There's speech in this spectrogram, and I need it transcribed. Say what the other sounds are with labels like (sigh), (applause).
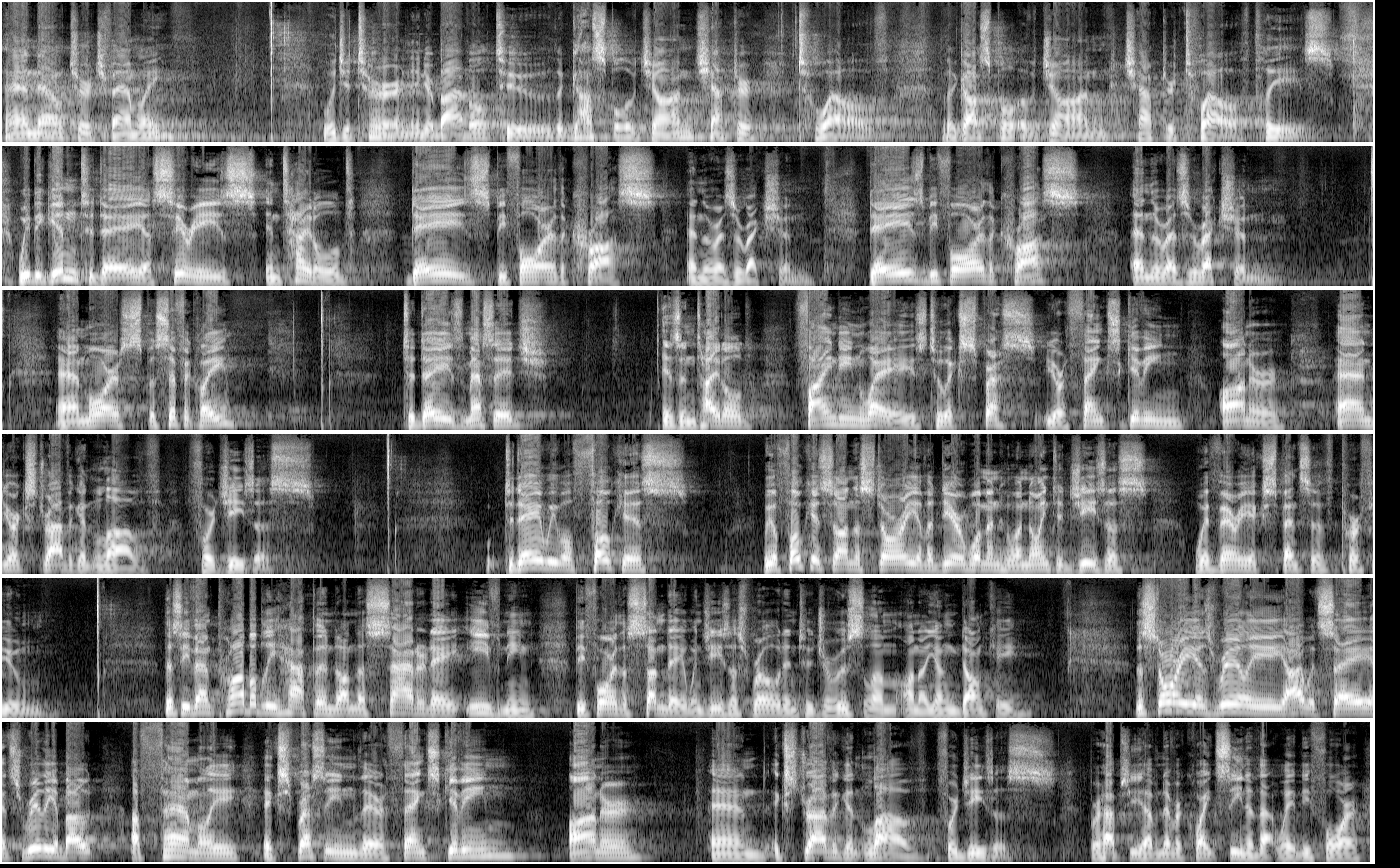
And now, church family, would you turn in your Bible to the Gospel of John, chapter 12? The Gospel of John, chapter 12, please. We begin today a series entitled Days Before the Cross and the Resurrection. Days Before the Cross and the Resurrection. And more specifically, Today's message is entitled Finding Ways to Express Your Thanksgiving, Honor, and Your Extravagant Love for Jesus. Today we will focus we will focus on the story of a dear woman who anointed Jesus with very expensive perfume. This event probably happened on the Saturday evening before the Sunday when Jesus rode into Jerusalem on a young donkey. The story is really, I would say, it's really about a family expressing their thanksgiving, honor, and extravagant love for Jesus. Perhaps you have never quite seen it that way before,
